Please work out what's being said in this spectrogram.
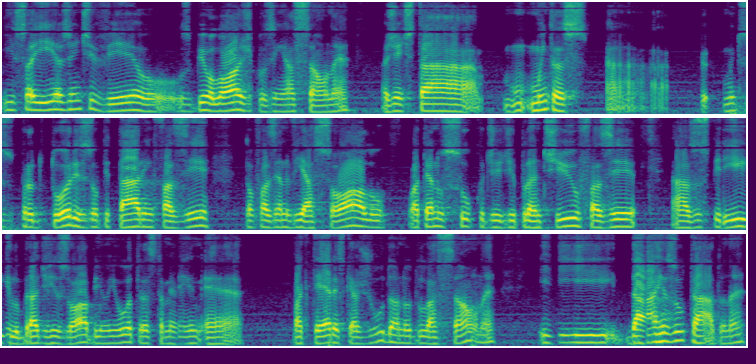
Isso aí a gente vê os biológicos em ação, né? A gente está muitas ah, muitos produtores optaram em fazer, estão fazendo via solo ou até no suco de, de plantio, fazer a zospirilo, bradyrhizobium e outras também é, bactérias que ajudam a nodulação, né? E, e dá resultado, né?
